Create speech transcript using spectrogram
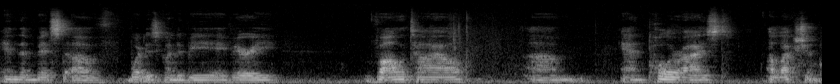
in the midst of what is going to be a very volatile um, and polarized election.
